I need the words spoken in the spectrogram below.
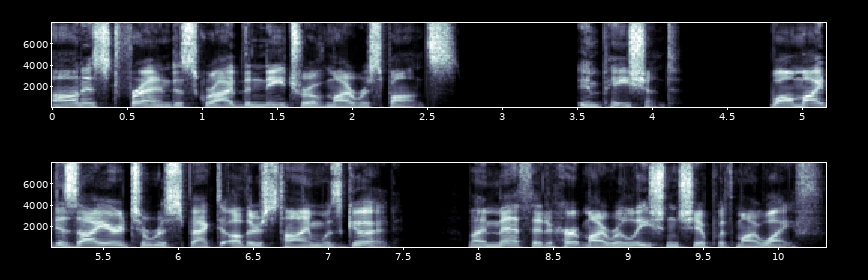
honest friend describe the nature of my response? Impatient. While my desire to respect others' time was good, my method hurt my relationship with my wife.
